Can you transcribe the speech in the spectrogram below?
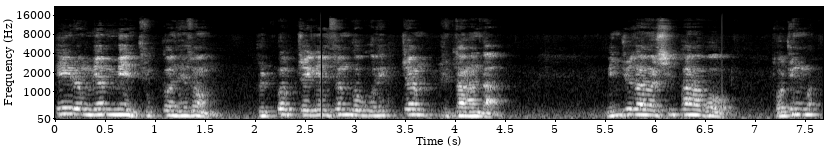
해일형 면민 주권 훼손, 불법적인 선거구 획정 규탄한다. 민주당을 심판하고 도둑,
